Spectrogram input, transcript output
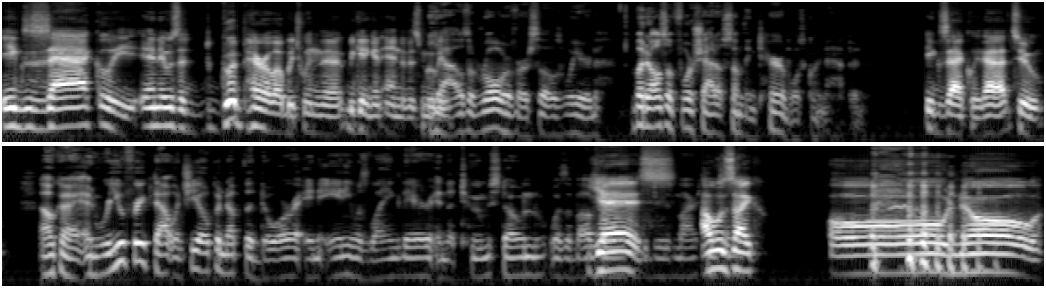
Exactly. And it was a good parallel between the beginning and end of this movie. Yeah, it was a role reversal. It was weird. But it also foreshadows something terrible is going to happen. Exactly. That too. Okay, and were you freaked out when she opened up the door and Annie was laying there and the tombstone was above? Yes. Myers I was like, oh no,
